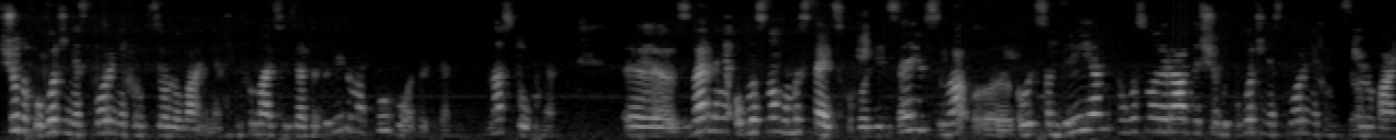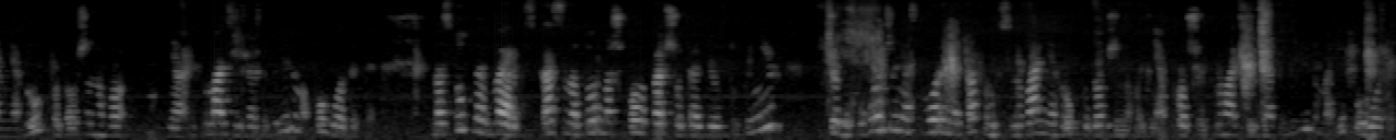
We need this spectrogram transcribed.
щодо погодження створення функціонування. Інформацію взяти до відома, погодити. Наступне. Е, Звернення обласного мистецького ліцею села е, Олександрія обласної ради щодо погодження створення функціонування груп подовженого дня. Інформацію взяти до відома, погодити. Наступне Вербська санаторна школа першого третього ступенів щодо погодження створення та функціонування груп подовженого дня. Прошу інформацію взяти до відома і погодити.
